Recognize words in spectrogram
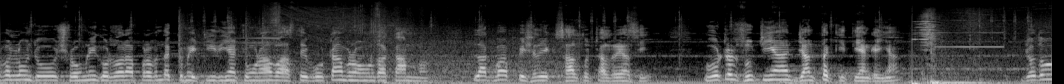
ਵੱਲੋਂ ਜੋ ਸ਼੍ਰੋਮਣੀ ਗੁਰਦੁਆਰਾ ਪ੍ਰਬੰਧਕ ਕਮੇਟੀ ਦੀਆਂ ਚੋਣਾਂ ਵਾਸਤੇ ਵੋਟਾਂ ਬਣਾਉਣ ਦਾ ਕੰਮ ਲਗਭਗ ਪਿਛਲੇ 1 ਸਾਲ ਤੋਂ ਚੱਲ ਰਿਹਾ ਸੀ, ਵੋਟਰ ਸੂਚੀਆਂ ਜਨਤਕ ਕੀਤੀਆਂ ਗਈਆਂ। ਜਦੋਂ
